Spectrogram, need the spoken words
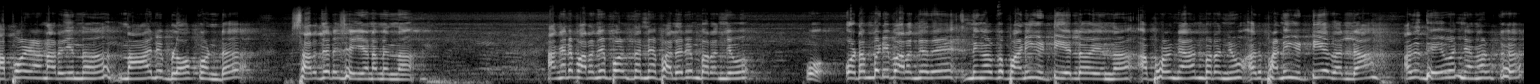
അപ്പോഴാണ് അറിയുന്നത് നാല് ബ്ലോക്കുണ്ട്. സർജറി ചെയ്യണമെന്ന്. അങ്ങനെ പറഞ്ഞപ്പോൾ തന്നെ പലരും പറഞ്ഞു "ഒ- ഉടമ്പടി പറഞ്ഞത് നിങ്ങൾക്ക് പണി കിട്ടിയല്ലോ എന്ന്. അപ്പോൾ ഞാൻ പറഞ്ഞു അത് പണി കിട്ടിയതല്ല. അത് ദൈവം ഞങ്ങൾക്ക്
